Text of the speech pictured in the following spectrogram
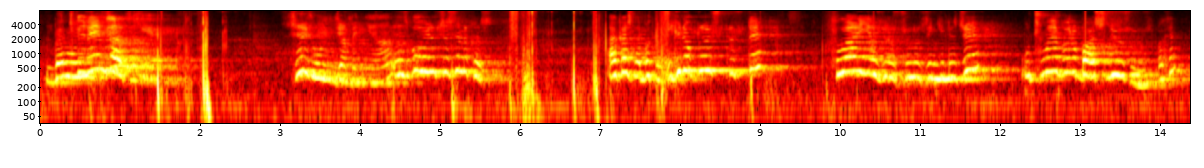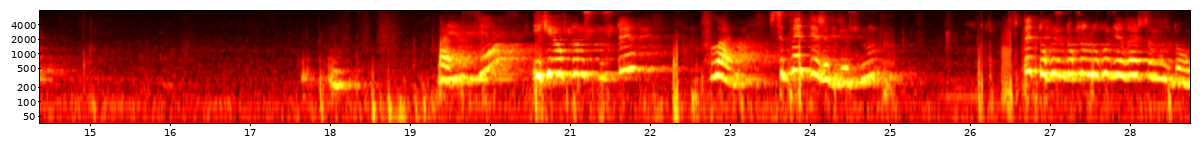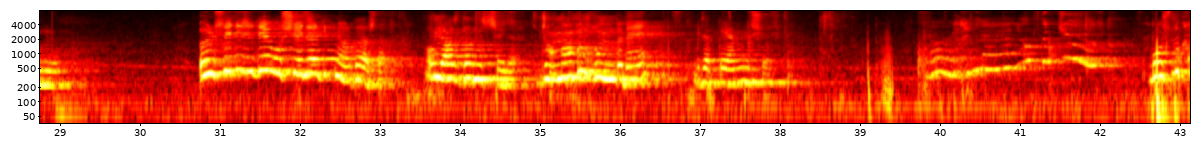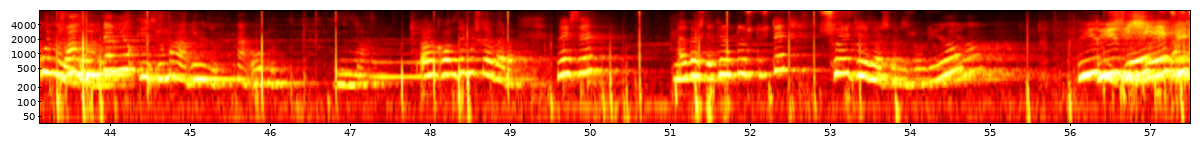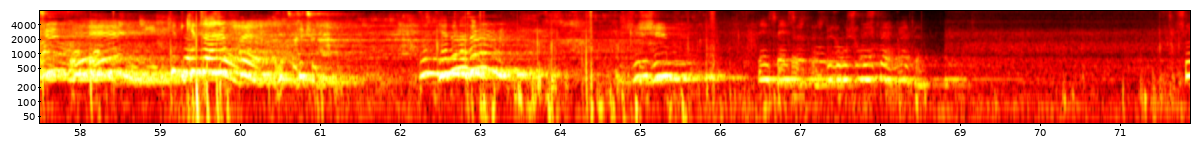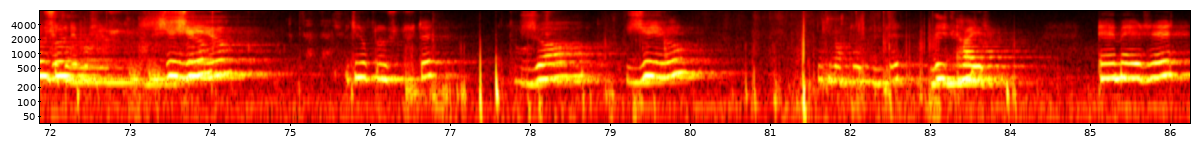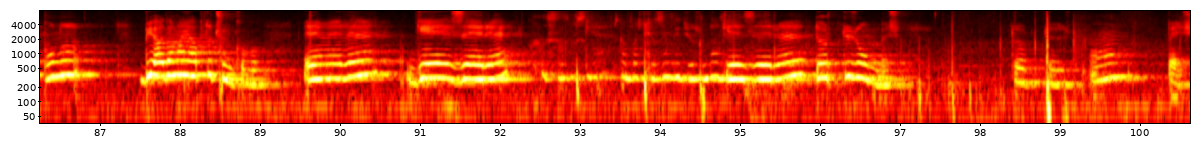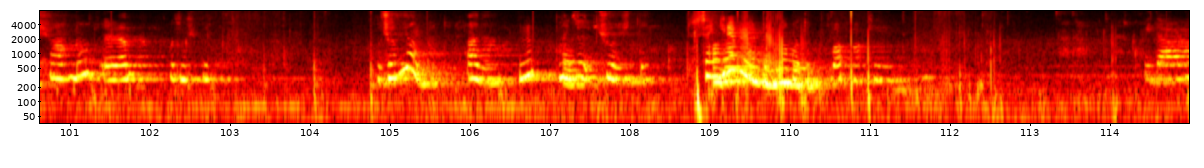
Ben oyundayım zaten. Sen hiç oynayacağım ben ya. Ezgi oyun sesini kız. Arkadaşlar bakın iki nokta üst üste fly yazıyorsunuz İngilizce. Uçmaya böyle başlıyorsunuz. Bakın. Bak. İki nokta üst üste fly. Sped yazabiliyorsunuz. Sped 999 yazarsanız da oluyor. Ölseniz de o şeyler gitmiyor arkadaşlar. O yazdığınız şeyler. Can ne yapıyorsun sonunda be? Bir dakika yanlış yazdım. Boşluk koymuyor. Şu an gövdem yok yazıyorum ha haberiniz olsun. Ha oldu. Aa, kaldırmışlar galiba. Neyse. Arkadaşlar iki nokta üst üste şöyle de yazarsanız oluyor. Büyük, Büyük J, J, küçük E, E, iki, iki tane F. Küçük. Küçük. Yani ne demek J. Neyse arkadaşlar biz hoşuma gitmeyin. Hadi. Şöyle Şöyle yapalım. yapabiliyorsun. J'yi iki nokta üst üste Ja J'yi İki nokta üst üste. Ve hayır EMR bunu bir adama yaptı çünkü bu. EMR GZR Sen başkasının videosunu aç. GZR 415 415 Mahmut Eren 61. Uçabiliyor musun ben? Aynen. Hı? Neyse şu işte. Sen giremiyor musun? Bulamadım. Bak bakayım. Daha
